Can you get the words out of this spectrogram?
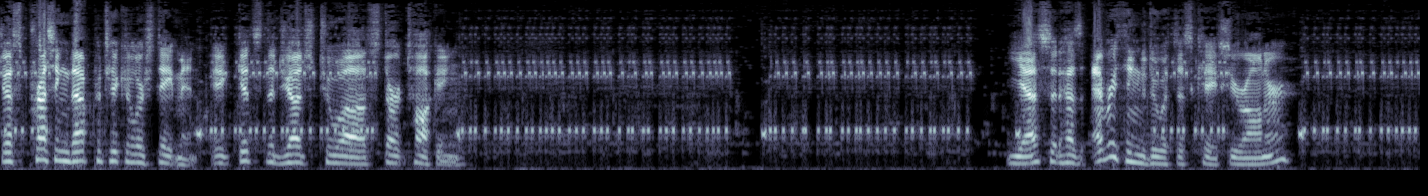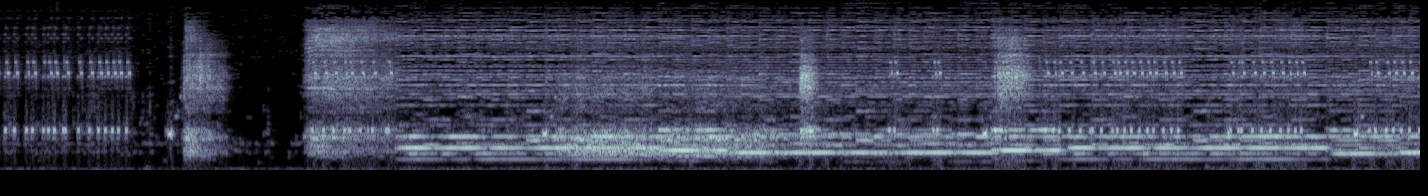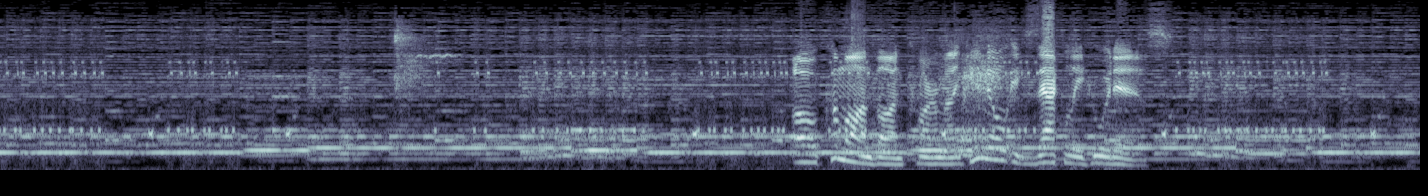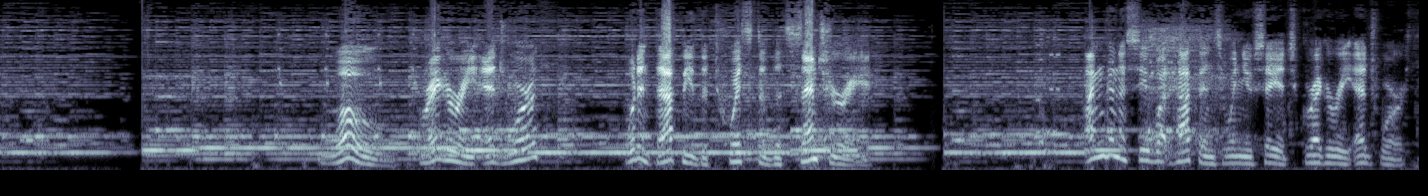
Just pressing that particular statement. It gets the judge to uh, start talking. Yes, it has everything to do with this case, Your Honor. Come on, Von Karma. You know exactly who it is. Whoa, Gregory Edgeworth? Wouldn't that be the twist of the century? I'm gonna see what happens when you say it's Gregory Edgeworth.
